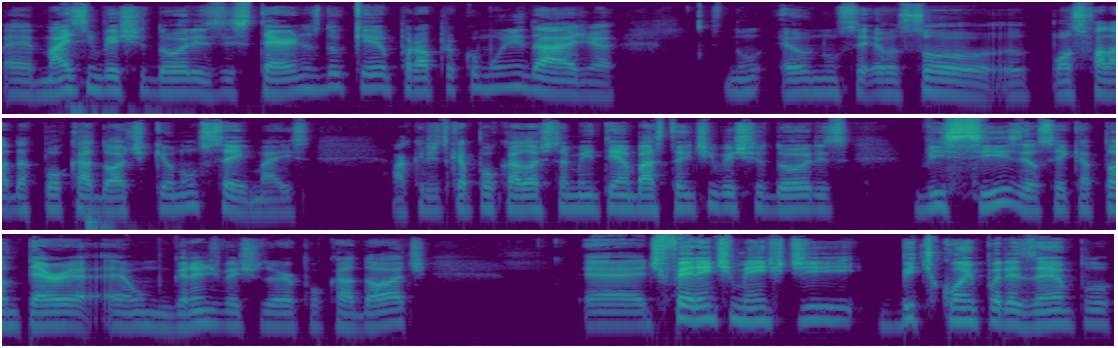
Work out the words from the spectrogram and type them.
é, mais investidores externos do que a própria comunidade. Eu não sei, eu sou. Eu posso falar da Polkadot que eu não sei, mas acredito que a Polkadot também tenha bastante investidores VCs. Eu sei que a Pantera é um grande investidor da Polkadot. É, diferentemente de Bitcoin, por exemplo,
